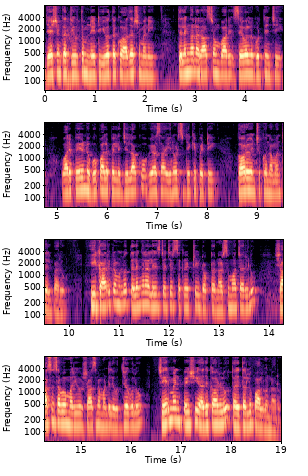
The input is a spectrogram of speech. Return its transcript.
జయశంకర్ జీవితం నేటి యువతకు ఆదర్శమని తెలంగాణ రాష్ట్రం వారి సేవలను గుర్తించి వారి పేరును భూపాలపల్లి జిల్లాకు వ్యవసాయ యూనివర్సిటీకి పెట్టి గౌరవించుకున్నామని తెలిపారు. ఈ కార్యక్రమంలో Telangana legislature secretary doctor Narasimhacharyulu శాసనసభ మరియు శాసన మండలి ఉద్యోగులు చైర్మన్ పేషి అధికారులు తదితరులు పాల్గొన్నారు.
